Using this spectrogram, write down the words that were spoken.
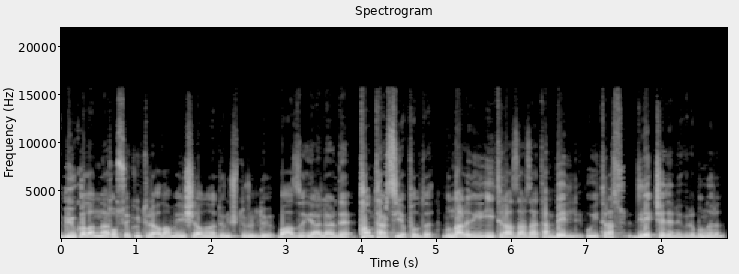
E, Büyük alanlar sosyokültürel alan ve yeşil alana dönüştürüldü. Bazı yerlerde tam tersi yapıldı. Bunlarla ilgili itirazlar zaten belli. Bu itiraz dilekçelerine göre bunların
